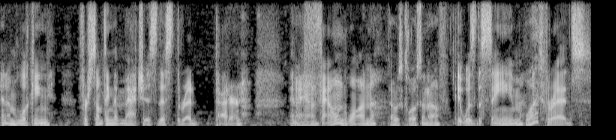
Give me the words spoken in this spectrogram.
And I'm looking for something that matches this thread pattern. And I found one. That was close enough. It was the same What? threads.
